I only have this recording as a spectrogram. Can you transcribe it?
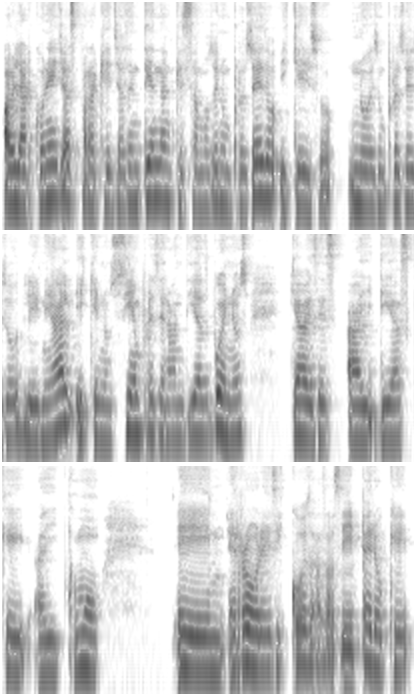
hablar con ellas para que ellas entiendan que estamos en un proceso y que eso no es un proceso lineal y que no siempre serán días buenos, que a veces hay días que hay como eh, errores y cosas así, pero que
